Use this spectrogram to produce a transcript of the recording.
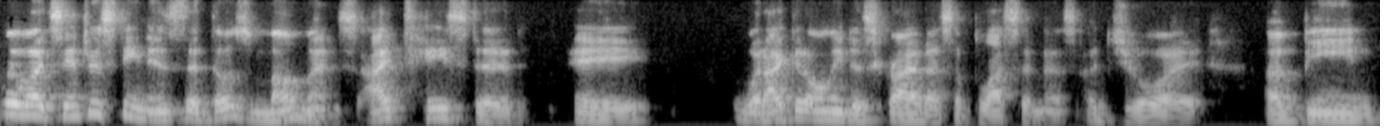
Well, what's interesting is that those moments I tasted a what I could only describe as a blessedness, a joy of being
